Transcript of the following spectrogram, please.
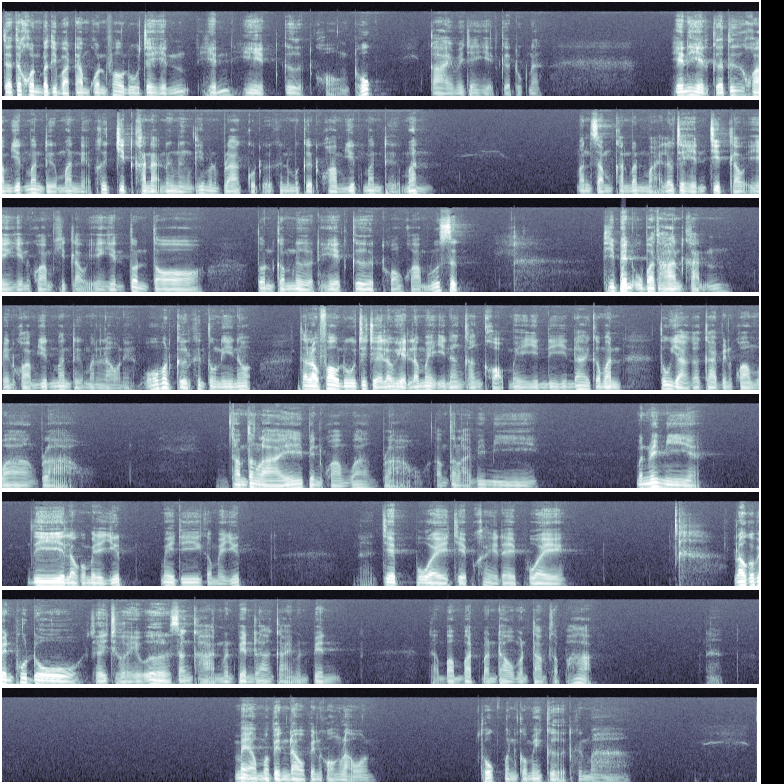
แต่ถ้าคนปฏิบัติธรรมคนเฝ้าดูจะเห็นเห็นเหตุเกิดของทุกข์กายไม่ใช่เหตุเกิดทุกข์นะ เห็นเหตุเกิดคือความยึดมั่นถือมั่นเนี่ยคือจิตขณะหนึ่งหนึ่งที่มันปรากฏเกิดขึ้นมันเกิดความยึดมั่นถือมั่น มันสำคัญมั่นหมายเราจะเห็นจิตเราเองเห็นความคิดเราเองเห็นต้นตอต้นกำเนิดเหตุเกิดของความรู้สึก ที่เป็นอุปทานขัน เป็นความยึดมั่นถือมั่นเราเนี่ย โอ้มันเกิดขึ้นตรงนี้เนาะถ้าเราเฝ้าดูเฉยๆเราเห็นแล้วไม่อินังขังขอบไม่ยินดียินได้กับมันทุกอย่างก็กลายเป็นความว่างเปล่าทำทั้งหลายเป็นความว่างเปล่าทำทั้งหลายไม่มี มันไม่มีอะดีเราก็ไม่ได้ยึด ไม่ดีก็ไม่ยึด เจ็บป่วย เจ็บไข้ได้ป่วย เราก็เป็นผู้ดูเฉยๆเออ สังขารมันเป็นร่างกายมันเป็นนะบำบัดบรรเทามันตามสภาพนะไม่เอามาเป็นเราเป็นของเรา ทุกมันก็ไม่เกิดขึ้นมา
